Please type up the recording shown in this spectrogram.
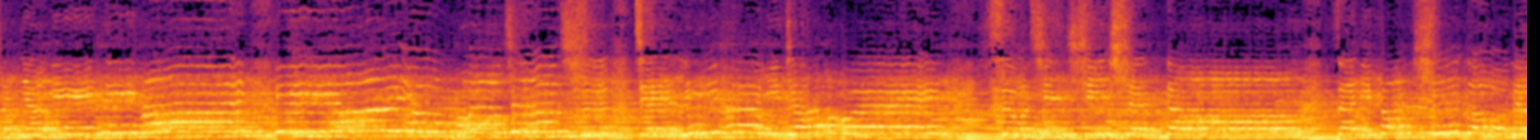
同样以爱，一样拥抱这世界里可以找回，赐我信心宣告，在你凡事都能。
